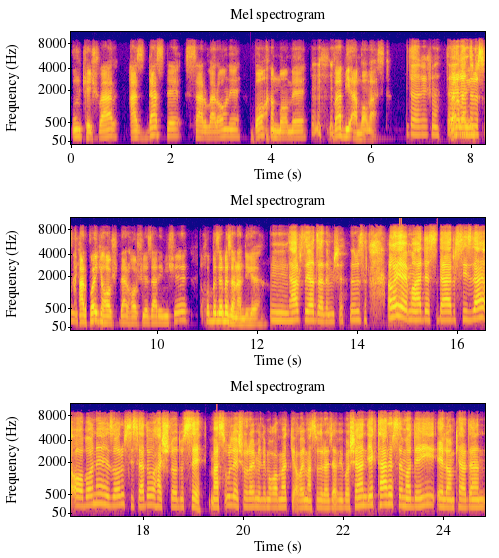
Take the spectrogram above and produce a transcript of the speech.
اون کشور از دست سروران با امامه و بی امامه است. دقیقا. دقیقا حرفایی که در حاشیه زده میشه خب بذار بزنن دیگه. حرف زیاد زده میشه. درست آقای محدث در 13 آبان 1383 مسئول شورای ملی مقاومت که آقای مسعود رجوی باشند یک طرح سه ای اعلام کردن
